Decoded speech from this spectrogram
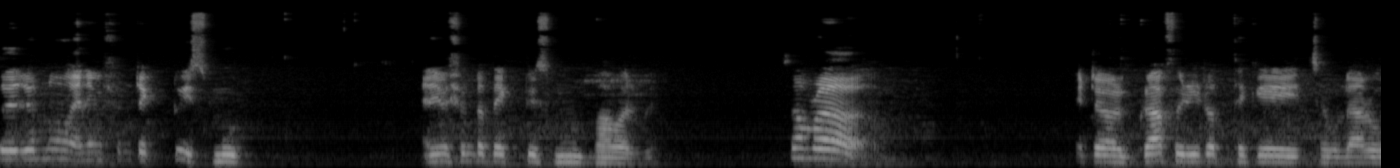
তো এই জন্য অ্যানিমেশনটা একটু স্মুথ অ্যানিমেশনটাতে একটু স্মুথ ভাব আসবে। তো আমরা এটার গ্রাফ এডিটর থেকে ইচ্ছা করলে আরও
